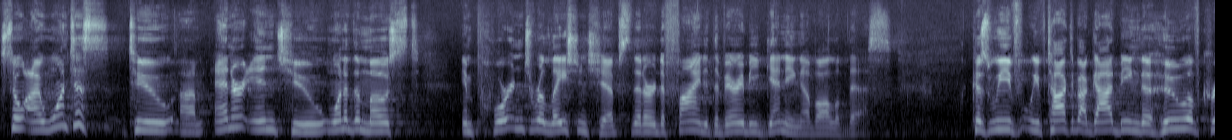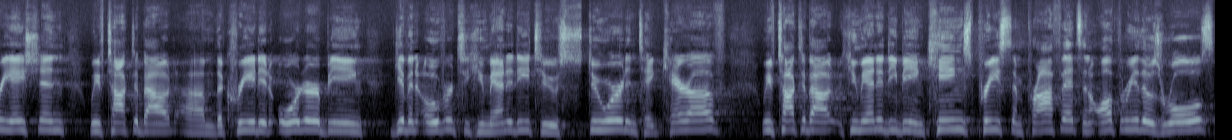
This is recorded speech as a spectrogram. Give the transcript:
So I want us to um, enter into one of the most important relationships that are defined at the very beginning of all of this because we've, we've talked about God being the who of creation. We've talked about um, the created order being given over to humanity to steward and take care of. We've talked about humanity being kings, priests, and prophets, and all three of those roles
